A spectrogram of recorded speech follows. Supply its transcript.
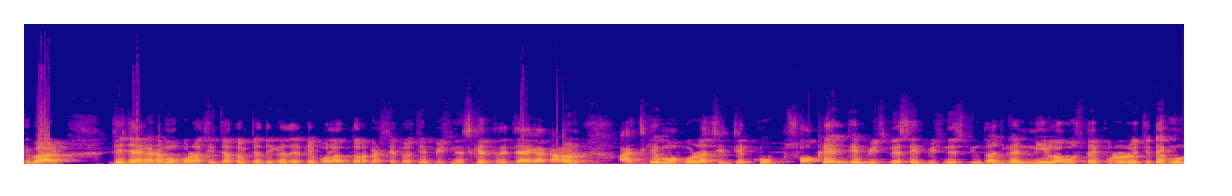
এবার যে জায়গাটা মকর রাশির জাতক জাতিকাদেরকে বলার দরকার সেটা হচ্ছে বিজনেস ক্ষেত্রের জায়গা। কারণ আজকে মকর রাশির যে খুব শখের যে বিজনেস এই বিজনেস কিন্তু আজকে নীল অবস্থায় পড়ে রয়েছে। দেখুন,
